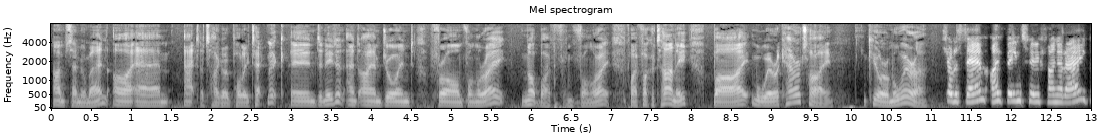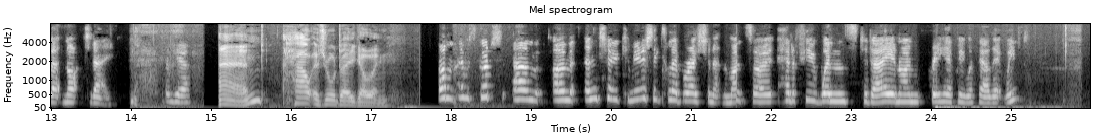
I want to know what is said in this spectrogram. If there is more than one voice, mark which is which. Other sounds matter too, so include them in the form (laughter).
Speaker 1: I'm Samuel Mann. I am at Otago Polytechnic in Dunedin, and I am joined from Whangarei, not by from Whangarei, by Whakatane, by Mawera Karetai. Kia ora, Mawera.
Speaker 2: Kia ora, Sam. I've been to Whangarei, but not today. (laughs) I'm here.
Speaker 1: And how is your day going?
Speaker 2: Um, it was good. Um, I'm into community collaboration at the moment, so I had a few wins today, and I'm pretty happy with how that went.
